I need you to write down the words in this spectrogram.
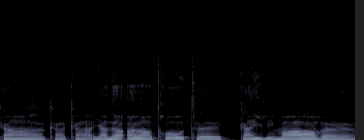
quand, quand, quand il y en a un, entre autres, euh, quand il est mort, euh,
